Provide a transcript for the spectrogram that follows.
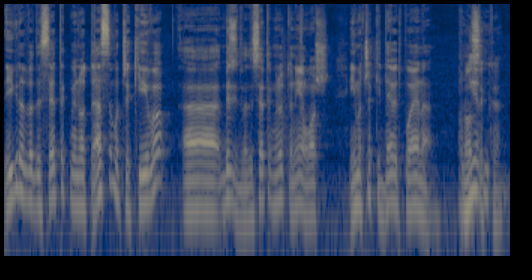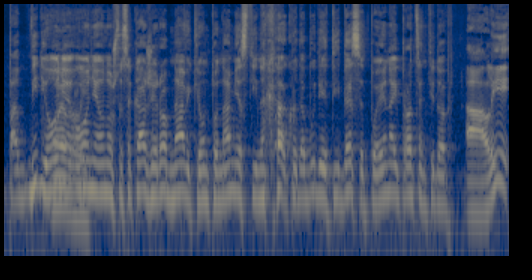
igra 20 minuta. Ja sam očekivao, uh, bez 20 minuta nije loš. Ima čak i 9 poena proseka. Pa vidi, on je, on je ono što se kaže rob navike, on to namjesti na kako da bude ti 10 poena i procenti dobri. Ali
